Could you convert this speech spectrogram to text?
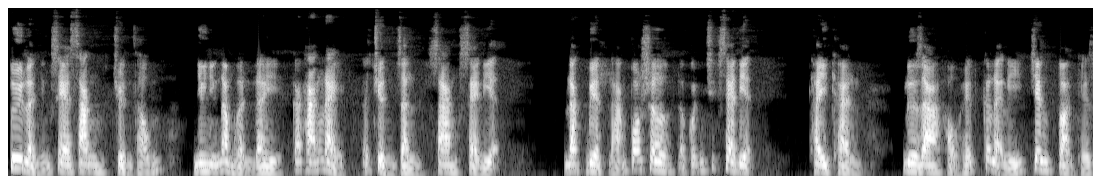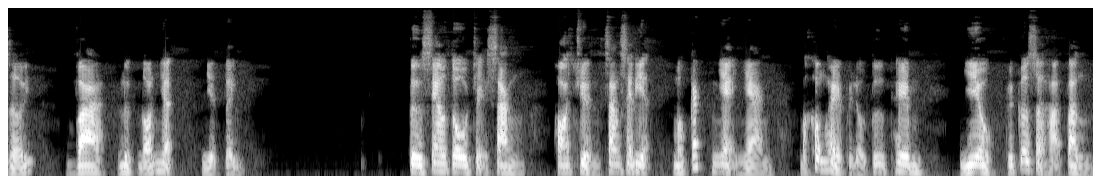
Tuy là những xe xăng truyền thống, nhưng những năm gần đây các hãng này đã chuyển dần sang xe điện. Đặc biệt là hãng Porsche đã có những chiếc xe điện Taycan đưa ra hầu hết các đại lý trên toàn thế giới và được đón nhận nhiệt tình. Từ xe ô tô chạy xăng, họ chuyển sang xe điện một cách nhẹ nhàng mà không hề phải đầu tư thêm nhiều với cơ sở hạ tầng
